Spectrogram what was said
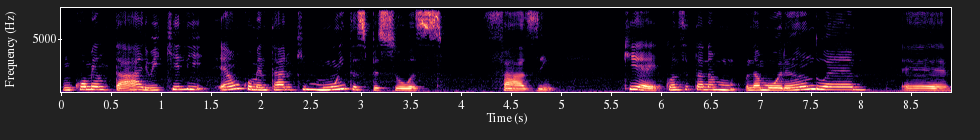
um comentário, e que ele é um comentário que muitas pessoas fazem, que é, quando você está namorando, é, é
